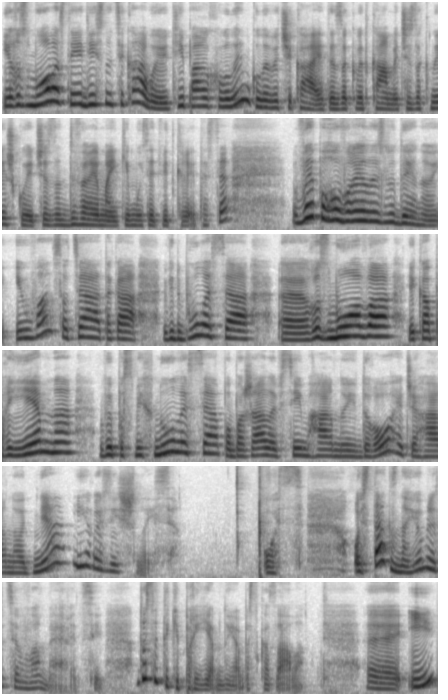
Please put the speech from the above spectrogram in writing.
І розмова стає дійсно цікавою. Ті пару хвилин, коли ви чекаєте за квитками, чи за книжкою, чи за дверима, які мусять відкритися, ви поговорили з людиною, і у вас оця така відбулася е, розмова, яка приємна. Ви посміхнулися, побажали всім гарної дороги чи гарного дня і розійшлися. Ось. Ось так знайомляться в Америці. Досить таки приємно, я би сказала. Е, і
